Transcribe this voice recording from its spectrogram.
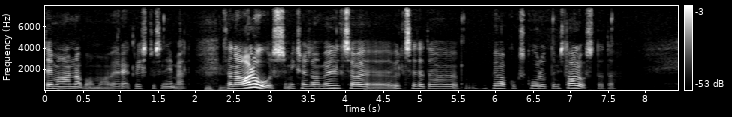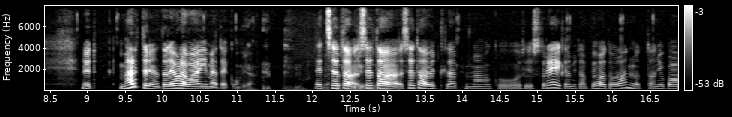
tema annab oma vere Kristuse nimel mm. -hmm. see on alus, miks me saame üldse, üldse seda pühakuks kuulutamist alustada. nüüd märtrina tal ei ole vaja imetegu yeah et seda, seda, seda ütleb nagu siis reegel, mida on Püha Tool andnud, ta on juba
